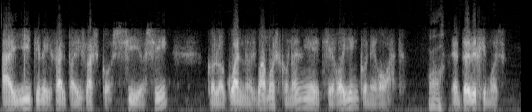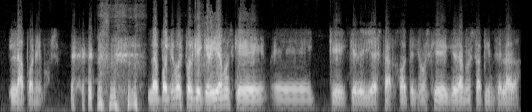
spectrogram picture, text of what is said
allí tiene que estar el País Vasco sí o sí, con lo cual nos vamos con Anie Echegoyen con Egoat. Oh. Entonces dijimos, la ponemos. la ponemos porque creíamos que, eh, que, debía estar, teníamos que, dar nuestra pincelada.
